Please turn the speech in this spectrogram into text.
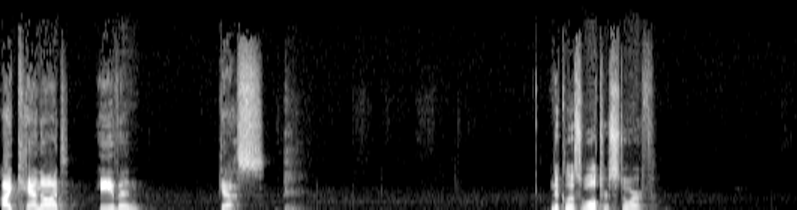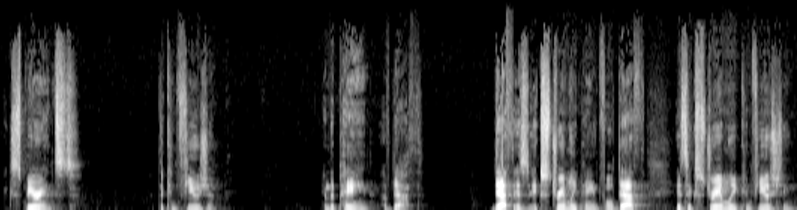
I cannot even guess. Nicholas Wolterstorff experienced the confusion and the pain of death. Death is extremely painful, death is extremely confusing.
